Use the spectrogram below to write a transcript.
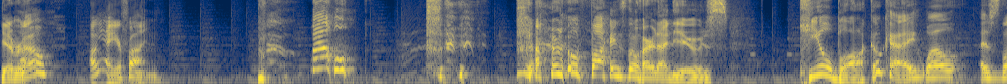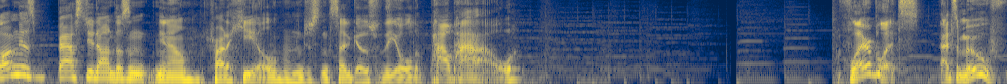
You never oh. know. Oh yeah, you're fine. Well, I don't know if fine's the word I'd use. Heal block. Okay. Well, as long as Bastiodon doesn't, you know, try to heal and just instead goes for the old pow pow. Flare Blitz. That's a move.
